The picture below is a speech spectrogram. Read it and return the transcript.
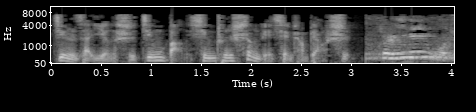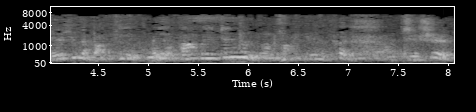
近日在影视金榜新春盛典现场表示：“就是因为我觉得现在网剧没有发挥真正的网剧的特点，只是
